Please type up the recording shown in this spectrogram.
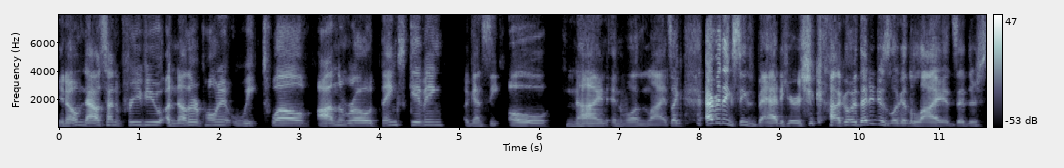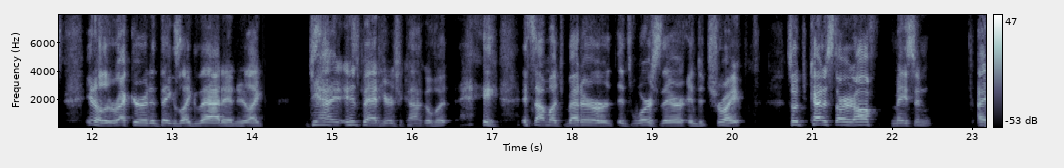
you know, now it's time to preview another opponent, week 12 on the road, Thanksgiving against the 0 9 and 1 Lions. Like everything seems bad here in Chicago. And then you just look at the Lions and there's, you know, the record and things like that. And you're like, yeah, it is bad here in Chicago, but hey, it's not much better or it's worse there in Detroit. So it kind of started off, Mason. I,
